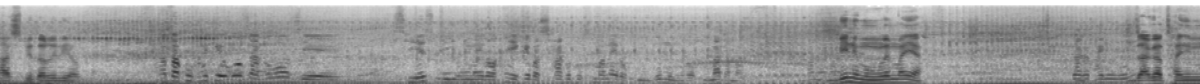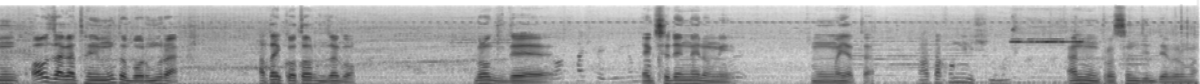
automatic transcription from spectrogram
হস্পিটেল ৰিহক বিনি মুংলৈ মায়া জায়গা থাইনি মুং অ জায়গা থাইনি মুং তো বরমুরা হাতাই কতর জাগো। ব্রক দে এক্সিডেন্ট নাই রংনি মুং মাই আতা আ তখন নিছিনি মা মুং প্রসন দেবরমা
